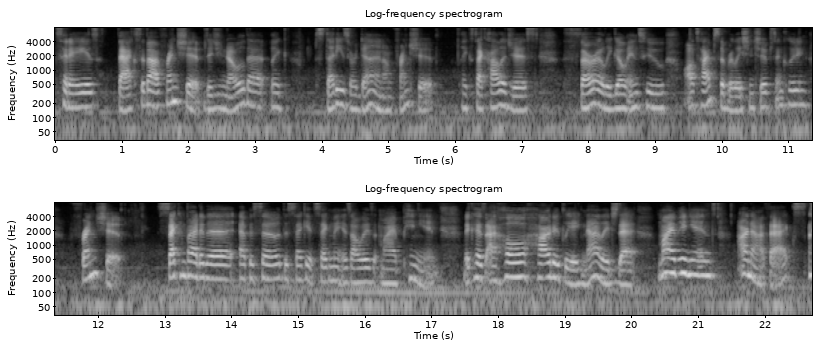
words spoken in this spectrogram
Today is facts about friendship. Did you know that like studies are done on friendship? Like psychologists thoroughly go into all types of relationships, including friendship. Second part of the episode, the second segment is always my opinion because I wholeheartedly acknowledge that my opinions are not facts.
